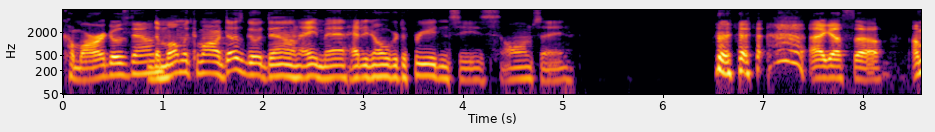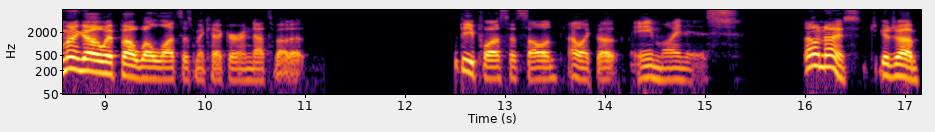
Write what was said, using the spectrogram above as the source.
Kamara goes down. The moment Kamara does go down, hey man, heading over to free agencies. All I'm saying. I guess so. I'm gonna go with uh, Wil Lutz as my kicker, and that's about it. B plus, that's solid. I like that. A minus. Oh, nice, good job.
